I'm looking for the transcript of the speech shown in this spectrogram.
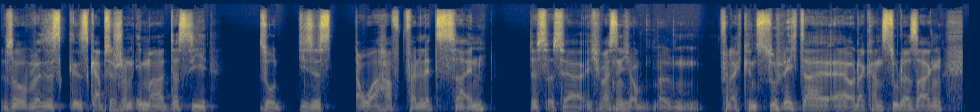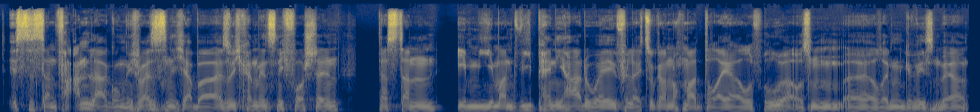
So, es, es gab es ja schon immer, dass sie so dieses dauerhaft verletzt sein, das ist ja, ich weiß nicht, ob, ähm, vielleicht kennst du dich da äh, oder kannst du da sagen, ist es dann Veranlagung? Ich weiß es nicht, aber also ich kann mir jetzt nicht vorstellen, dass dann eben jemand wie Penny Hardaway vielleicht sogar nochmal drei Jahre früher aus dem äh, Rennen gewesen wäre,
